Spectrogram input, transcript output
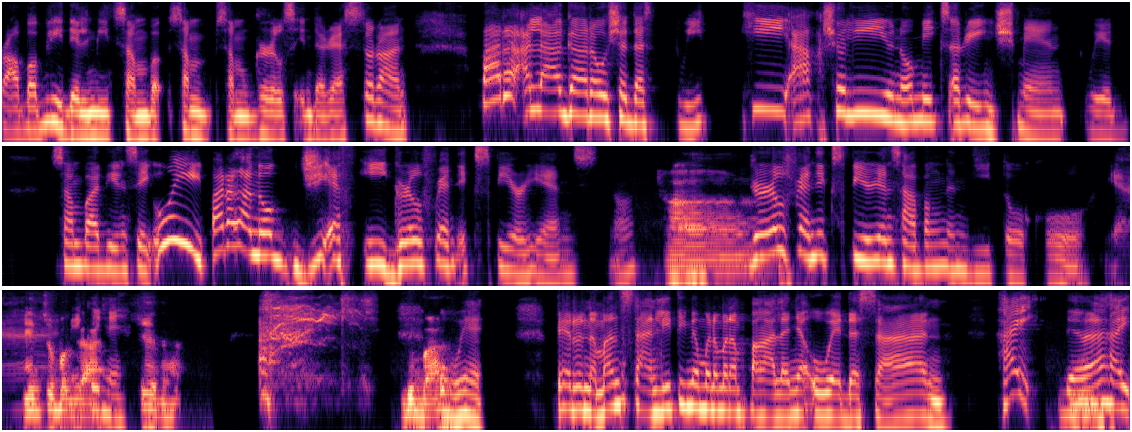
probably they'll meet some some some girls in the restaurant para alaga raw siya that week he actually, you know, makes arrangement with somebody and say, uy, parang ano, GFE, girlfriend experience. No? Ah. Girlfriend experience habang nandito ko. Yan. Medyo bagastos yun, ha? Di ba? Uwe. Pero naman, Stanley, tingnan mo naman ang pangalan niya, Uwe Dasan. Hi! Di ba? Hmm. Hi!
